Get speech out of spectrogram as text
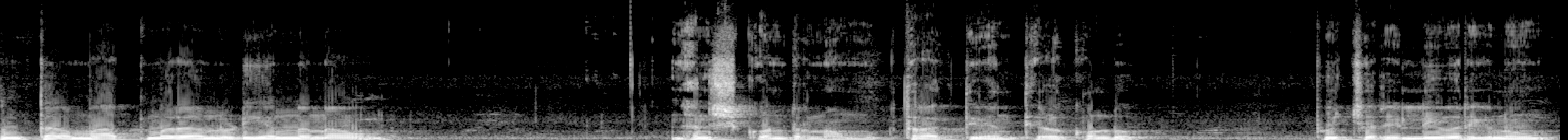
ಅಂಥ ಮಹಾತ್ಮರ ನುಡಿಯನ್ನು ನಾವು ನೆನೆಸ್ಕೊಂಡ್ರೆ, ನಾವು ಮುಕ್ತರಾಗ್ತೀವಿ ಅಂತ ಹೇಳ್ಕೊಂಡು ಪೂಜ್ಯರು ಇಲ್ಲಿವರೆಗೂ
